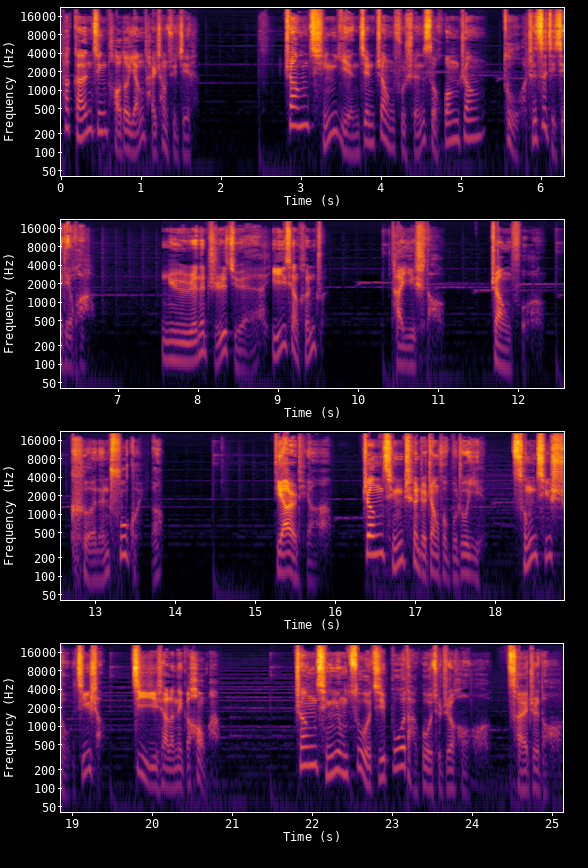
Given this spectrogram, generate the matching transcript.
他赶紧跑到阳台上去接。张琴眼见丈夫神色慌张，躲着自己接电话。女人的直觉一向很准，她意识到丈夫可能出轨了。第二天啊，张琴趁着丈夫不注意，从其手机上记下了那个号码。张琴用座机拨打过去之后，才知道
